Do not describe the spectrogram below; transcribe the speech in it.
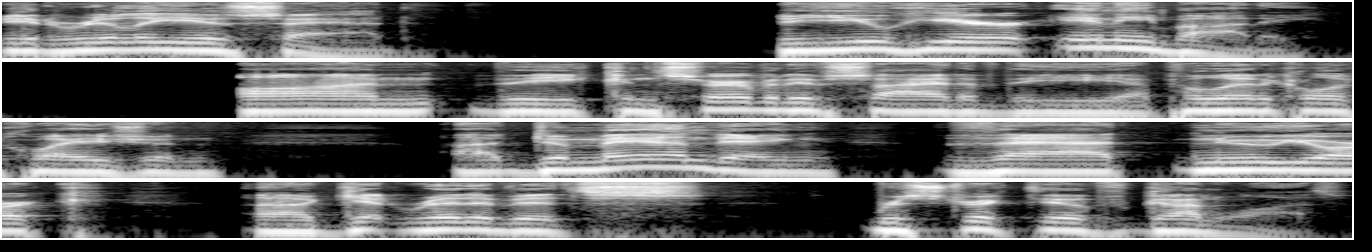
It really is sad. Do you hear anybody on the conservative side of the uh, political equation uh, demanding that New York uh, get rid of its restrictive gun laws.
